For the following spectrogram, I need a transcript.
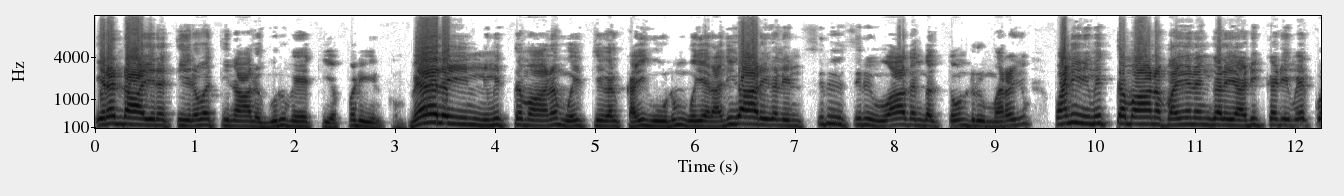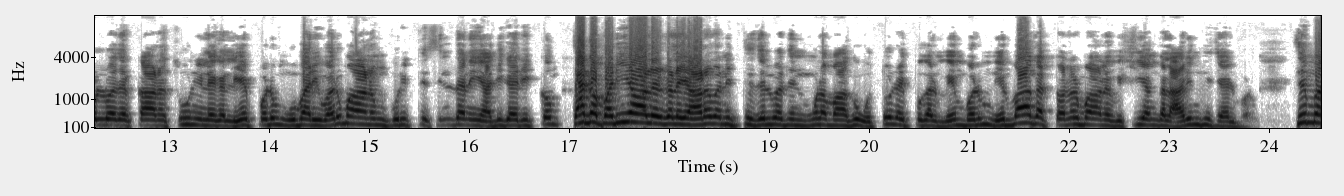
இரண்டாயிரத்தி இருபத்தி நாலு குரு பெயர்ச்சி எப்படி இருக்கும்? வேலையின் நிமித்தமான முயற்சிகள் கைகூடும் உயர் அதிகாரிகளின் சிறு சிறு விவாதங்கள் தோன்றும் மறையும் பணி நிமித்தமான பயணங்களை அடிக்கடி மேற்கொள்வதற்கான சூழ்நிலைகள் ஏற்படும் உபரி வருமானம் குறித்து சிந்தனை அதிகரிக்கும் சக பணியாளர்களை அரவணைத்து செல்வதன் மூலமாக ஒத்துழைப்புகள் மேம்படும் நிர்வாக தொடர்பான விஷயங்கள் அறிந்து செயல்படும். சிம்ம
